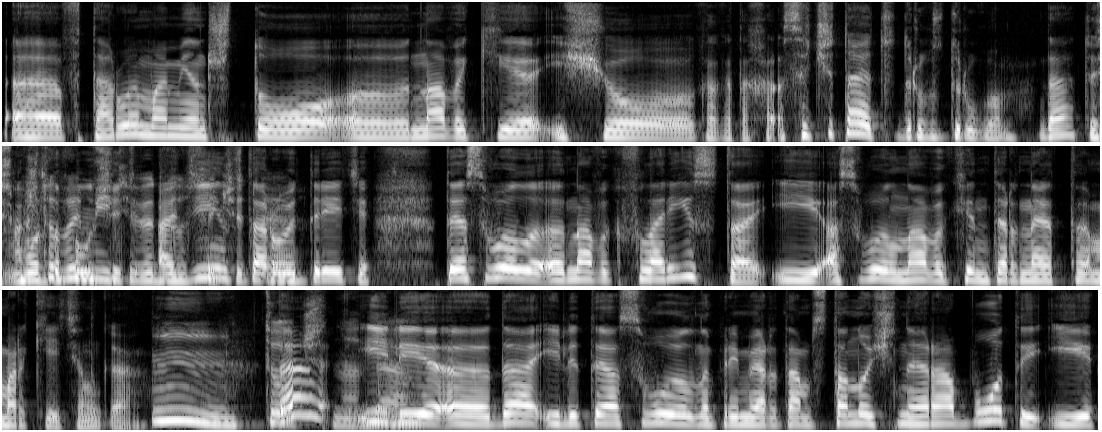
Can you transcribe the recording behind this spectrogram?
Э, второй момент, что э, навыки еще как это, сочетаются друг с другом. Да? То есть а можно получить виду, один, сочетая? второй, третий. Ты освоил э, навык флориста и освоил навык интернет-маркетинга. Mm, точно, да? Или, да, или ты освоил, например, там, станочные работы и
